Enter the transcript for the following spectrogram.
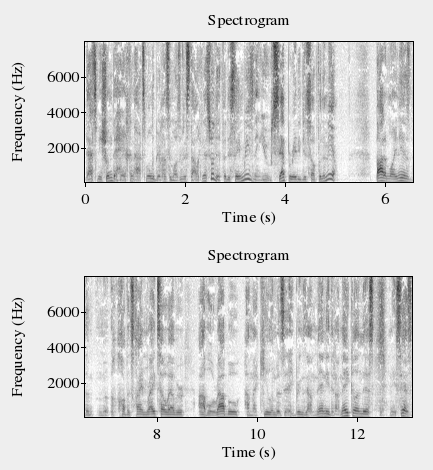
that's mishum dehechen atzmo lebirchas amazon v'stalak nesudah. For the same reasoning, you separated yourself from the meal. Bottom line is the Chofetz Chaim writes, however, Abu Rabu Hamakilim. He brings down many that are makel in this, and he says.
